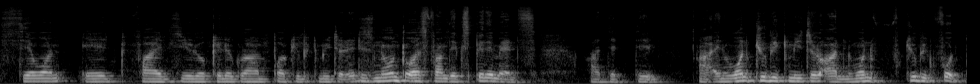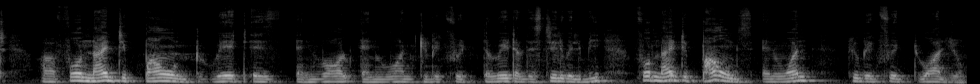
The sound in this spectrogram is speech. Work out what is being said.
7850 kilogram per cubic meter. It is known to us from the experiments uh, that the uh, in one cubic meter or in one cubic foot uh, 490 pound weight is involved in one cubic foot the weight of the steel will be 490 pounds in one cubic foot volume.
